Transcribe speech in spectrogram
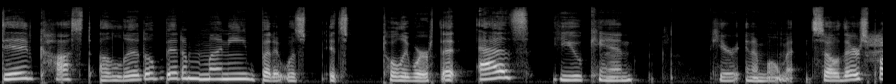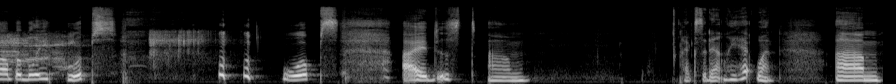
did cost a little bit of money, but it was it's totally worth it, as you can hear in a moment. So there's probably whoops, whoops, I just um, accidentally hit one. Um,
